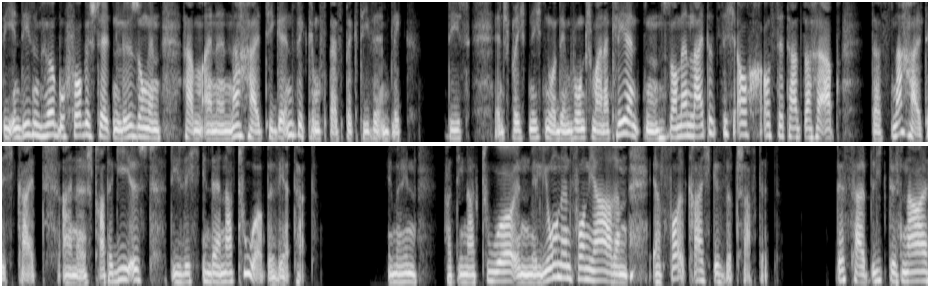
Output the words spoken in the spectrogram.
Die in diesem Hörbuch vorgestellten Lösungen haben eine nachhaltige Entwicklungsperspektive im Blick. Dies entspricht nicht nur dem Wunsch meiner Klienten, sondern leitet sich auch aus der Tatsache ab, dass Nachhaltigkeit eine Strategie ist, die sich in der Natur bewährt hat. Immerhin hat die Natur in Millionen von Jahren erfolgreich gewirtschaftet. Deshalb liegt es nahe,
